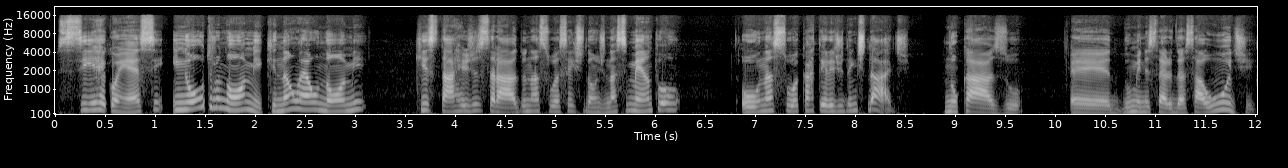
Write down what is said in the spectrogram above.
se reconhece em outro nome, que não é o nome que está registrado na sua certidão de nascimento ou, ou na sua carteira de identidade. No caso é, do Ministério da Saúde,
